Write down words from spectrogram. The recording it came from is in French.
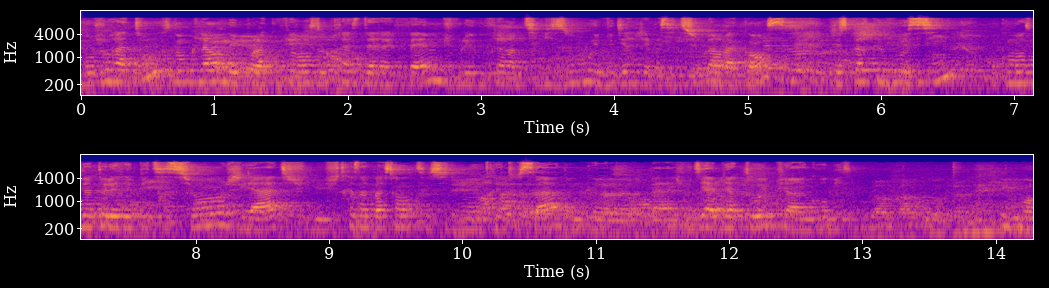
Bonjour à tous, donc là on est pour la conférence de presse d'RFM. Je voulais vous faire un petit bisou et vous dire que j'ai passé de super vacances. J'espère que vous aussi. On commence bientôt les répétitions, j'ai hâte, je suis, très impatiente aussi de vous montrer tout ça. Donc euh, bah, je vous dis à bientôt et puis un gros bisou.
